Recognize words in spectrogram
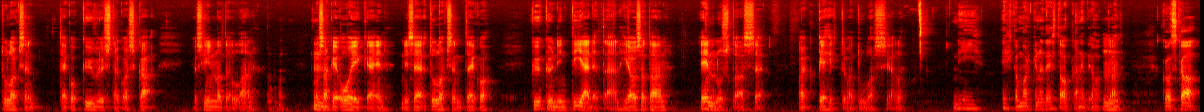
tuloksentekokyvystä, koska jos hinnoitellaan osake oikein, niin se tuloksentekokyky niin tiedetään ja osataan ennustaa se vaikka kehittyvä tulos siellä. Niin, ehkä markkinat ei sitä olekaan niin tehokkaat. Mm. Koska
